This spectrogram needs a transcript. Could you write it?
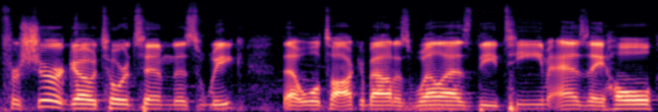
for sure, go towards him this week that we'll talk about, as well as the team as a whole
